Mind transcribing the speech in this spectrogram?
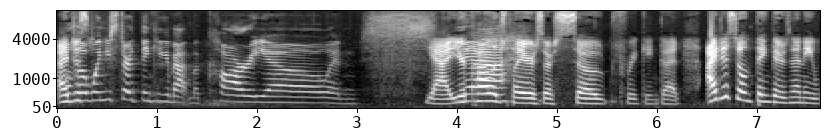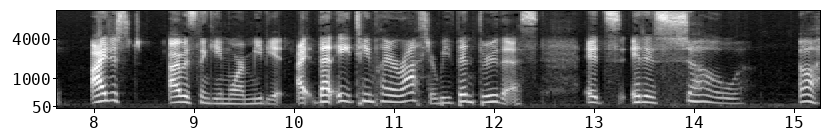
i Although just when you start thinking about Macario and Yeah, your Yeah. college players are so freaking good. I just don't think there's any. I just I was thinking more immediate. I, that 18 player roster, we've been through this. It's it is so oh,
